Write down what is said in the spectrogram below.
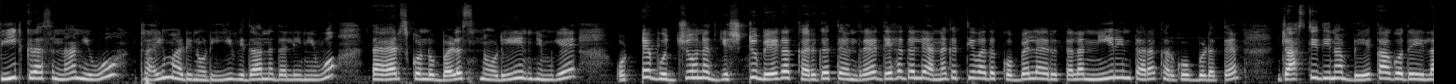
ವೀಟ್ ಗ್ರಾಸನ್ನು ನೀವು ಟ್ರೈ ಮಾಡಿ ನೋಡಿ. ಈ ವಿಧಾನದಲ್ಲಿ ನೀವು ತಯಾರಿಸ್ಕೊಂಡು ಬಳಸಿ ನೋಡಿ. ನಿಮಗೆ ಹೊಟ್ಟೆ ಬೊಜ್ಜು ಅನ್ನೋದು ಎಷ್ಟು ಬೇಗ ಕರಗತ್ತೆ ಅಂದರೆ ದೇಹದಲ್ಲಿ ಅನಗತ್ಯವಾದ ಕೊಬ್ಬೆಲ್ಲ ಇರುತ್ತಲ್ಲ, ನೀರಿನ ಥರ ಕರ್ಗೋಗ್ಬಿಡುತ್ತೆ. ಜಾಸ್ತಿ ದಿನ ಬೇಕಾಗೋದೇ ಇಲ್ಲ.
